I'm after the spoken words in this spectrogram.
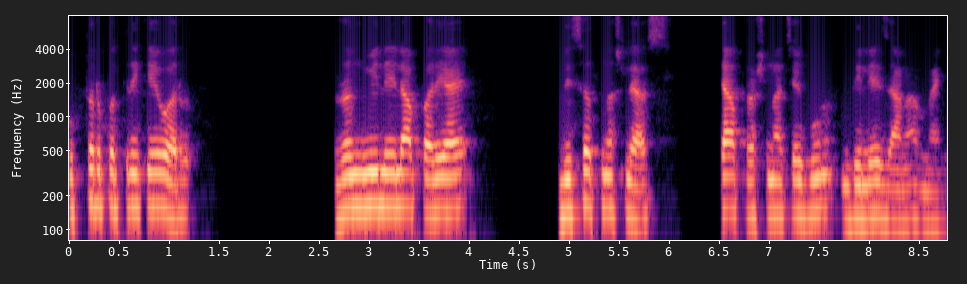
उत्तरपत्रिकेवर रंगविलेला पर्याय दिसत नसल्यास त्या प्रश्नाचे गुण दिले जाणार नाही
